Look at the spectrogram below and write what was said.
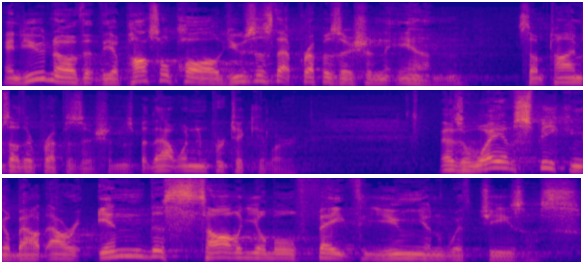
And you know that the Apostle Paul uses that preposition in, sometimes other prepositions, but that one in particular, as a way of speaking about our indissoluble faith union with Jesus.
